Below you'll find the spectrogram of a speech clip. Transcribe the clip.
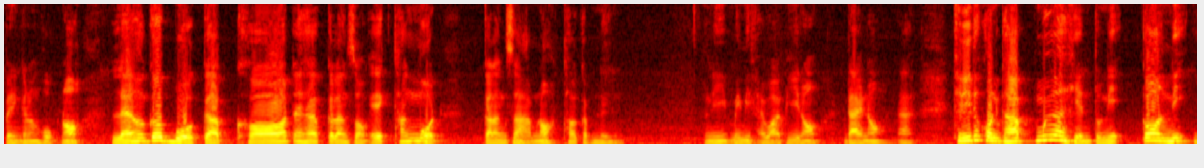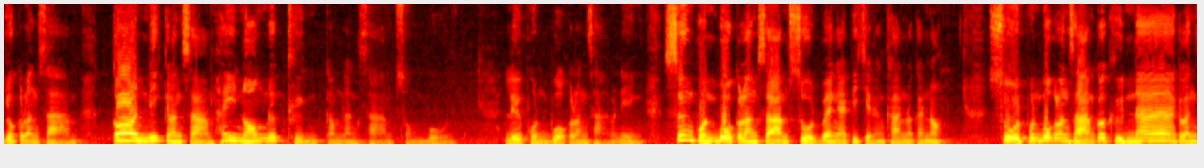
เป็นกำลัง6เนาะ แล้วก็บวกกับ cos นะครับกำลัง 2x ทั้งหมดกำลัง3เนาะเท่ากับ 1 อันนี้ไม่มีใครว่าพี่เนาะได้เนาะนะทีนี้ทุกคนครับเมื่อเห็นตรงนี้ก้อนนี้ยกกำลัง 3 ก้อนนี้กำลัง3ให้น้องนึกถึงกำลัง3สมบูรณ์ หรือผลบวกกำลัง3นั่นเอง ซึ่งผลบวกกำลัง3สูตรว่าไงพี่เขียนข้างๆแล้วกันเนาะสูตรผลบวกกำลัง3ก็คือหน้ากำลัง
